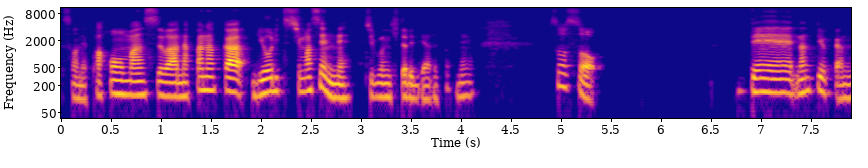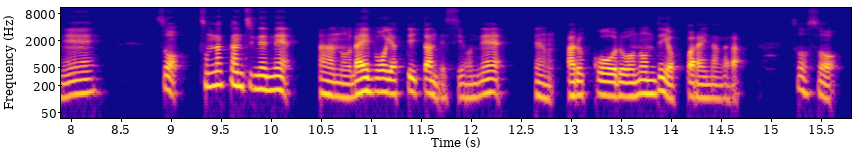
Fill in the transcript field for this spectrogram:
そうね、パフォーマンスはなかなか両立しませんね。自分一人でやるとね。そうそう。で、なんていうかね、そう、そんな感じでね、あの、ライブをやっていたんですよね。うん、アルコールを飲んで酔っ払いながら。そうそう。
